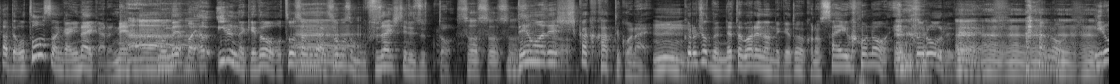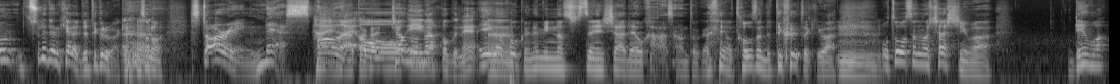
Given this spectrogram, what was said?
だってお父さんがいないからね。もうね、まあ、いるんだけどお父さんうん。がそもそも不在してるずっと。そうそうそう電話でしかかかってこない、ん。これちょっとネタバレなんだけどこの最後のエンドロールで全てのキャラ出てくるわけそのスターリングネスパーラーとか、はいはい映画っぽくね。映画っぽくね、みんな出演者でお母さんとか、ね、お父さん出てくるときは、お父さんの写真は電話。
